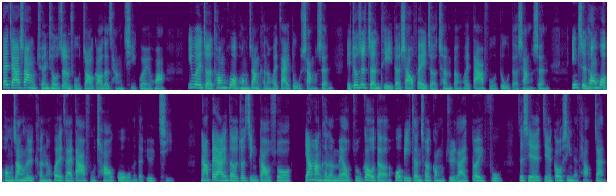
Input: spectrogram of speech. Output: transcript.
再加上全球政府糟糕的长期规划。意味着通货膨胀可能会再度上升，也就是整体的消费者成本会大幅度的上升，因此通货膨胀率可能会再大幅超过我们的预期。那贝莱德就警告说，央行可能没有足够的货币政策工具来对付这些结构性的挑战，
